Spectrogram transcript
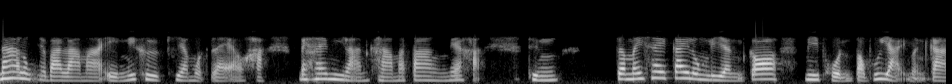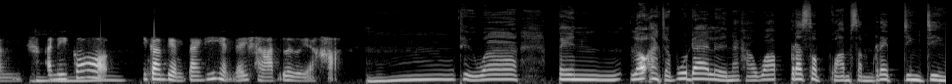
หน้าโรงพยาบาลรามาเองนี่คือเคลียร์หมดแล้วค่ะ ไม่ให้มีร้านค้ามาตั้งเนี่ยค่ะ ถึงจะไม่ใช่ใกล้โรงเรียนก็มีผลต่อผู้ใหญ่เหมือนกัน อันนี้ก็มีการเปลี่ยนแปลงที่เห็นได้ชัดเลยอะค่ะอืม ถือว่าเป็นเราอาจจะพูดได้เลยนะคะ ว่าประสบความสำเร็จจริง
